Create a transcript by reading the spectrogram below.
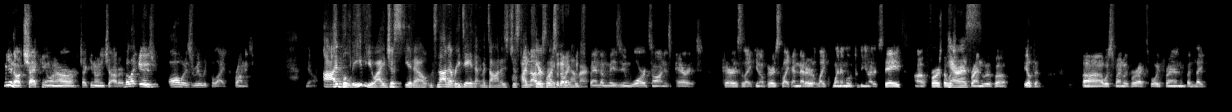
you know checking on her checking on each other. But like it was always really polite I promise you. Know. I believe you. I just you know it's not every day that madonna's just like another here's person that i number. could spend amazing words on is paris. Paris like you know paris like i met her like when i moved to the united states. Uh, first i was paris. friend with uh, hilton. Uh, was friend with her ex-boyfriend, but like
